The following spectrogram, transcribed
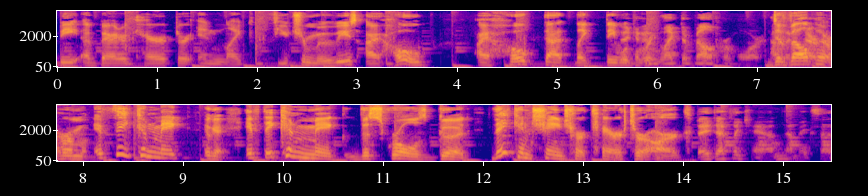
be a better character in like future movies, I hope, I hope that like they They will can bring- like develop her more. develop her mo- if they can make okay if they can make the scrolls good they can change her character arc They definitely can. That makes sense.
